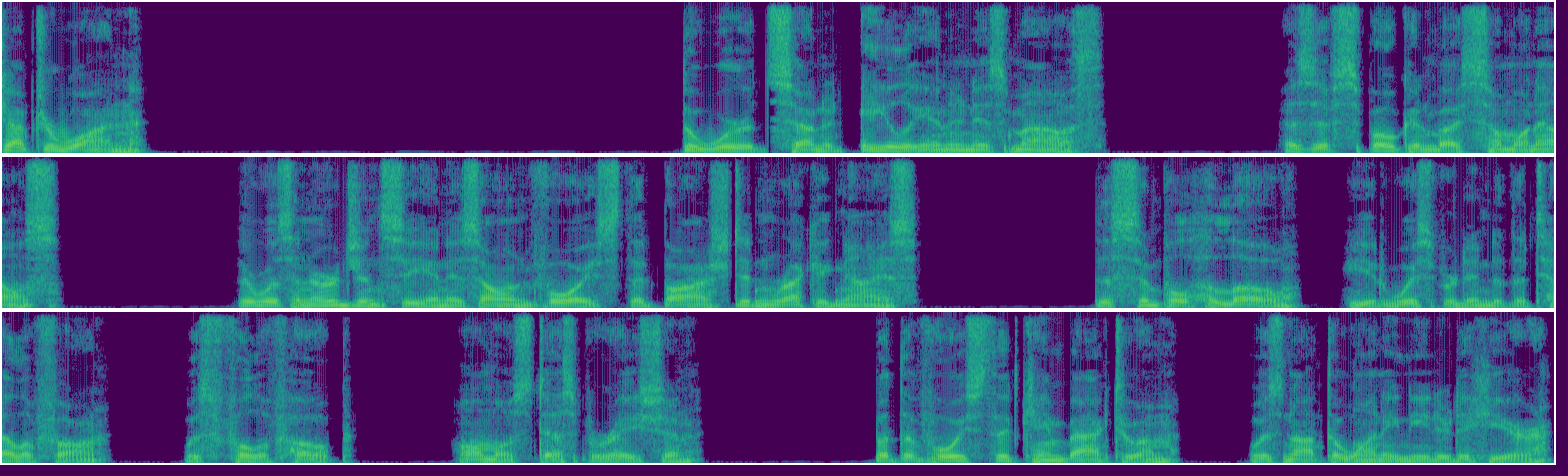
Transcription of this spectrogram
Chapter 1 The words sounded alien in his mouth, as if spoken by someone else. There was an urgency in his own voice that Bosch didn't recognize. The simple hello he had whispered into the telephone was full of hope, almost desperation. But the voice that came back to him was not the one he needed to hear.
